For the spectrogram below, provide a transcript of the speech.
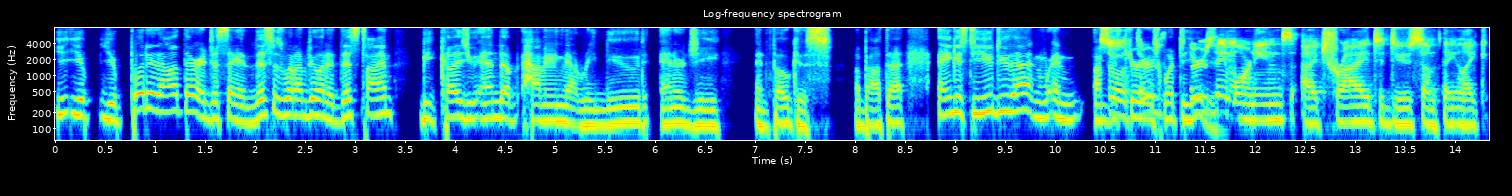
you, you you put it out there and just saying this is what i'm doing at this time because you end up having that renewed energy and focus about that. Angus, do you do that? And, and I'm so just curious, thir- what do you Thursday do? mornings, I try to do something like,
